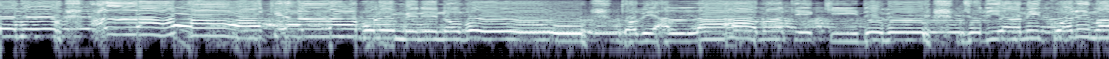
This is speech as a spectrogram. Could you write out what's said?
লব। আল্লাহকে আল্লাহ বলে মেনে নেব। তবে আল্লাহ আমাকে কি দেবে? যদি আমি কলেমা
